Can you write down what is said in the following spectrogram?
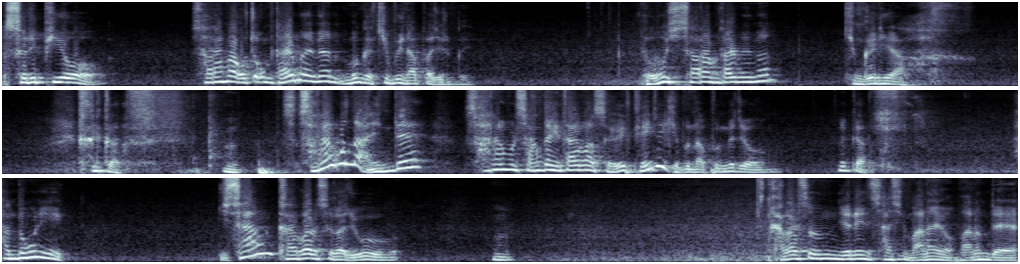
3PO 사람하고 조금 닮으면 뭔가 기분이 나빠지는 거예요. 로봇이 사람 닮으면 김건희야. 그러니까 어, 사람은 아닌데 사람을 상당히 닮았어요. 굉장히 기분 나쁜 거죠. 그러니까 한동훈이 이상 가발을 써가지고 어, 가발 쓰는 연예인 사실 많아요. 많은데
